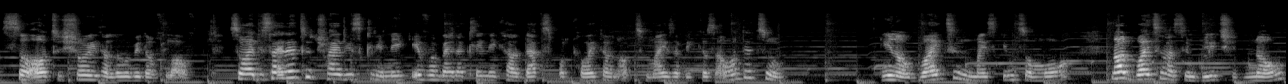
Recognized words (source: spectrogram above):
So or to show it a little bit of love. So I decided to try this Clinique even better clinical uh, dark spot corrector and optimizer because I wanted to you know brighten my skin some more. Not brighten as in bleaching no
